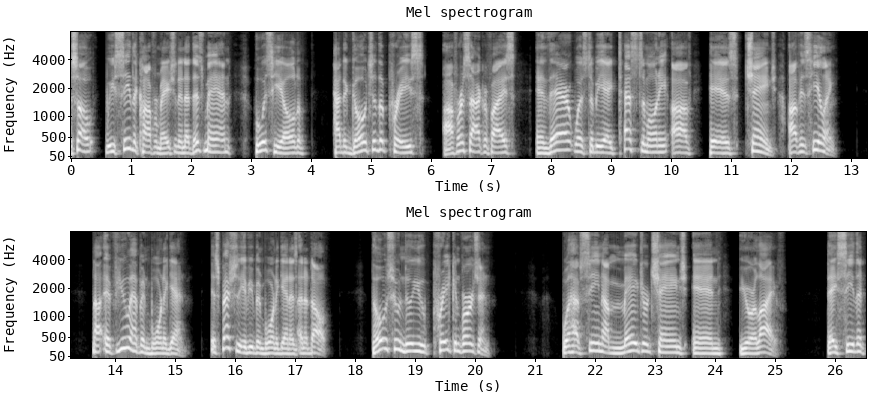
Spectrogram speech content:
So we see the confirmation in that this man who was healed had to go to the priest, offer a sacrifice, and there was to be a testimony of his change, of his healing. Now, if you have been born again, especially if you've been born again as an adult, those who knew you pre conversion, will have seen a major change in your life. They see the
